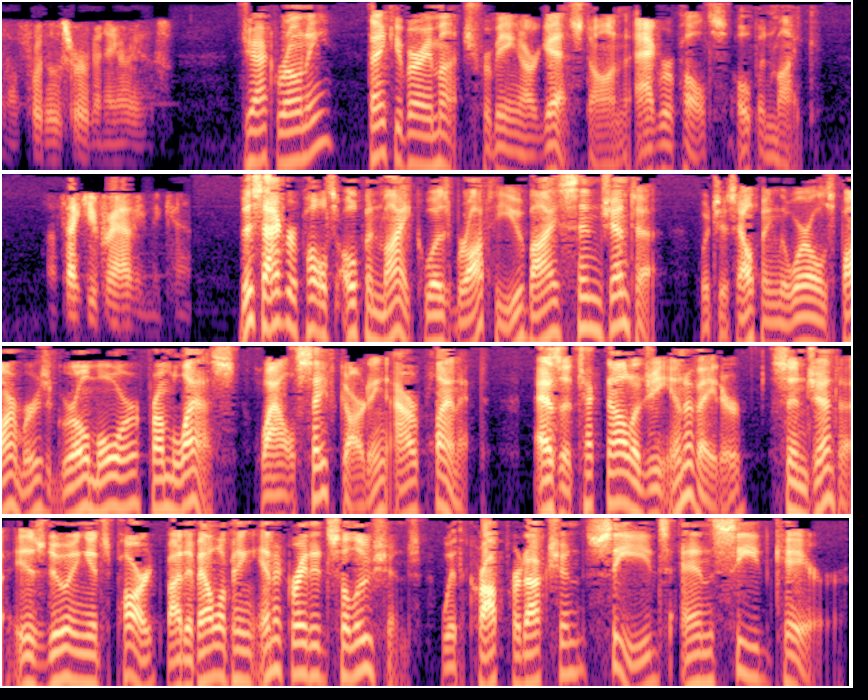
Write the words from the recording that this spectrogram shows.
uh, for those urban areas. Jack Roney, thank you very much for being our guest on AgriPulse Open Mic. thank you for having me, Ken. This AgriPulse Open Mic was brought to you by Syngenta, which is helping the world's farmers grow more from less while safeguarding our planet. As a technology innovator, Syngenta is doing its part by developing integrated solutions with crop production, seeds, and seed care.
